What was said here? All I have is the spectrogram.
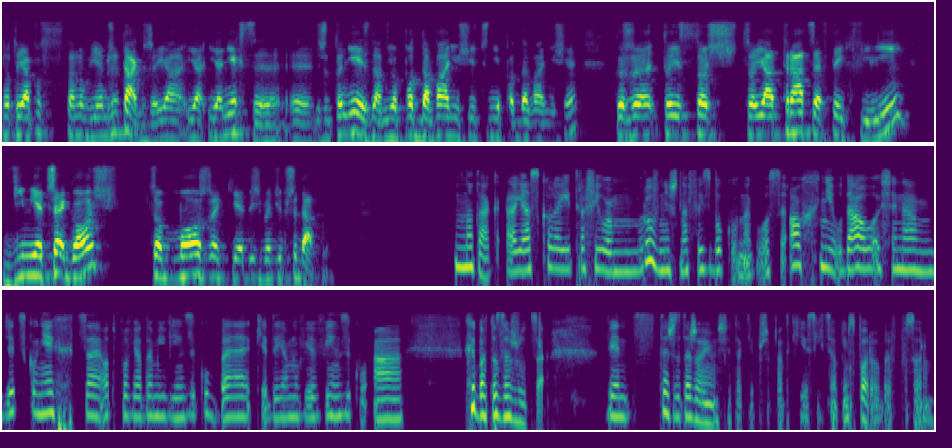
no to ja postanowiłem, że tak, że ja, ja, ja nie chcę, e, że to nie jest dla mnie o poddawaniu się czy nie poddawaniu się, tylko że to jest coś, co ja tracę w tej chwili w imię czegoś, co może kiedyś będzie przydatne. No tak, a ja z kolei trafiłam również na Facebooku na głosy, och, nie udało się nam, dziecko nie chce, odpowiada mi w języku B, kiedy ja mówię w języku A, chyba to zarzucę. Więc też zdarzają się takie przypadki, jest ich całkiem sporo wbrew pozorom.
